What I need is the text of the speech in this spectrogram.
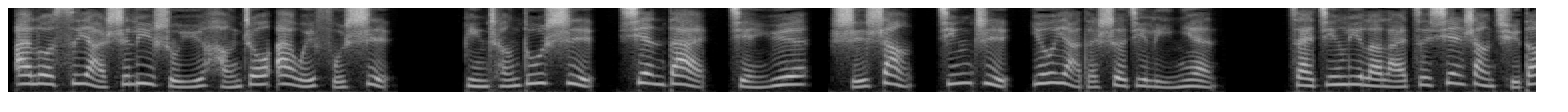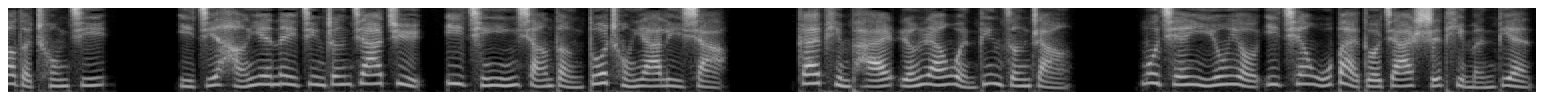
艾洛斯雅诗隶属于杭州艾维服饰，秉承都市、现代、简约、时尚、精致、优雅的设计理念，在经历了来自线上渠道的冲击，以及行业内竞争加剧、疫情影响等多重压力下，该品牌仍然稳定增长。目前已拥有一千五百多家实体门店，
